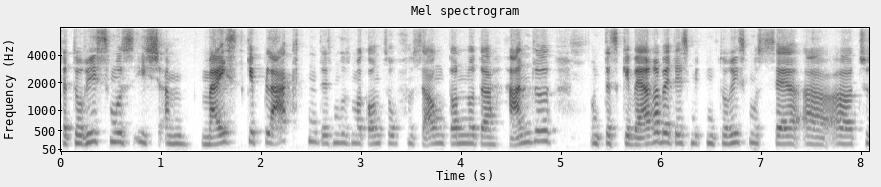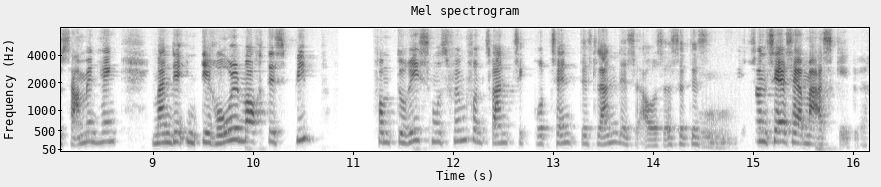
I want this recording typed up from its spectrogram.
der Tourismus ist am meistgeplagten, das muss man ganz offen sagen, dann nur der Handel und das Gewerbe, das mit dem Tourismus sehr äh, äh zusammenhängt. Ich meine, in Tirol macht das BIP vom Tourismus 25 Prozent des Landes aus. Also das mhm. ist schon sehr, sehr maßgeblich.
